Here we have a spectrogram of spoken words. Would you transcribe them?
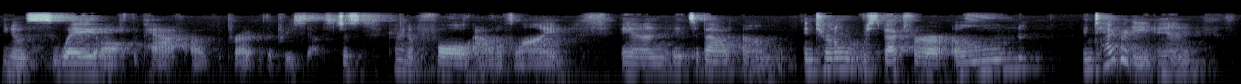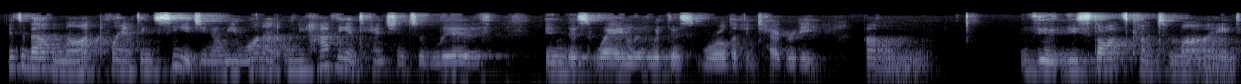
you know, sway off the path of the, pre- the precepts, just kind of fall out of line. And it's about um, internal respect for our own integrity and it's about not planting seeds. You know, you want to, when you have the intention to live in this way, live with this world of integrity, um, the, these thoughts come to mind.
